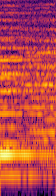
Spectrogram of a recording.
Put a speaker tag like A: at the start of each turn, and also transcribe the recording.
A: Bye.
